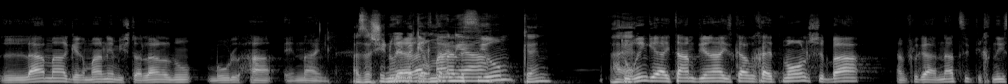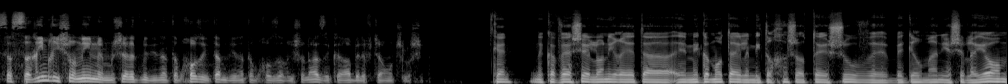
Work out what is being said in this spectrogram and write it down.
למה גרמניה משתלה לנו מול העיניים. אז השינוי בגרמניה... לסיום, כן. טורינגיה הייתה המדינה, הזכרתי לך אתמול, שבה המפלגה הנאצית הכניסה שרים ראשונים לממשלת מדינת המחוז, הייתה מדינת המחוז הראשונה, זה קרה ב-1930. כן, נקווה שלא נראה את המגמות האלה מתרחשות אה, שוב אה, בגרמניה של היום.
